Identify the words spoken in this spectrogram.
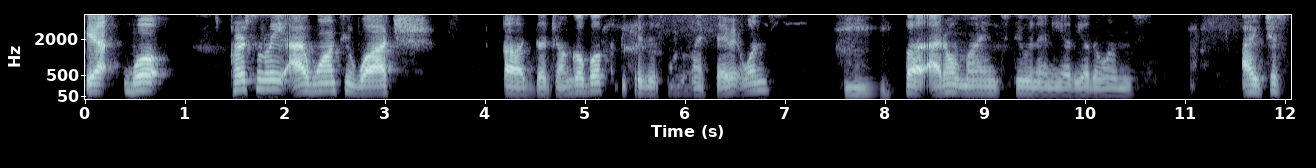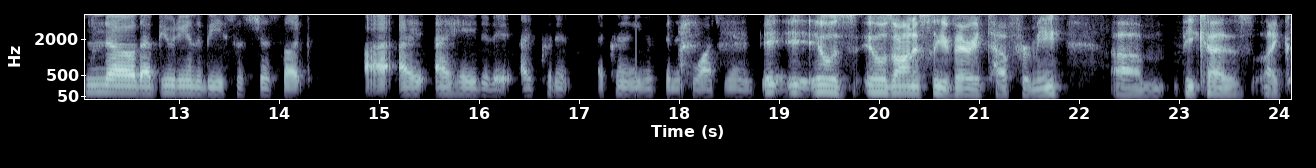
yeah. Well, personally, I want to watch uh the Jungle Book because it's one of my favorite ones. Mm. but I don't mind doing any of the other ones. I just know that Beauty and the Beast is just like I I, I hated it. I couldn't I couldn't even finish watching it. it, it, it was it was honestly very tough for me um because like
